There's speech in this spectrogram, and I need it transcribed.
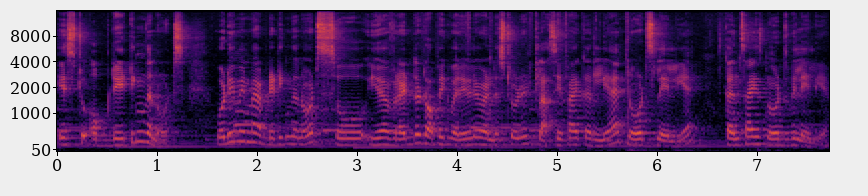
Is to updating the notes. What do you mean by updating the notes? So you have read the topic very well, you understood it, classify कर लिया है, notes ले लिए, concise notes भी ले लिए.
